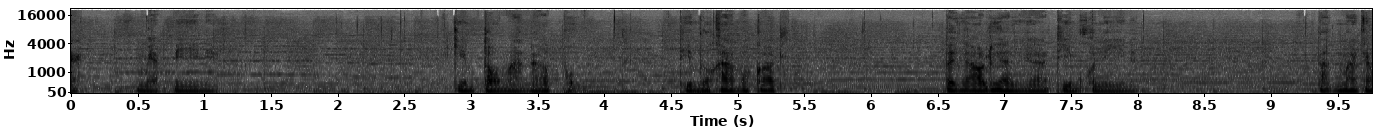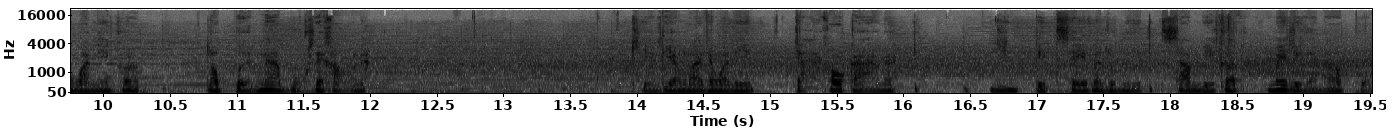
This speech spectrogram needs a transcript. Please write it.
นะ แมตช์นี้เนี่ย เกมต่อมานะครับผม ทีมตรงข้ามเขาก็ตึงเอาเรื่องนะทีมคนนี้นี่ยตัดมาจังหวะนี้ก็เราเปิดหน้าบุกใส่เขานะเขียนเรียงมาจังหวะนี้จ่ายเข้ากลางนะยิงติดเซฟนะตรงนี้ซามบีก็ไม่เหลือนะครับผม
